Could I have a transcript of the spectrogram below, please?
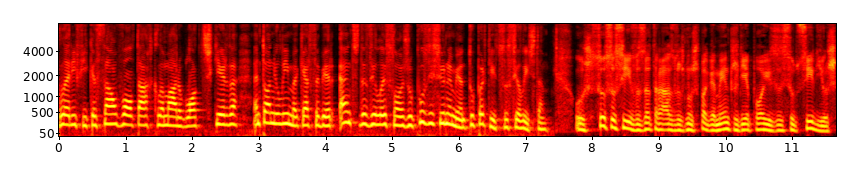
Clarificação volta a reclamar o Bloco de Esquerda. António Lima quer saber, antes das eleições, o posicionamento do Partido Socialista. Os sucessivos atrasos nos pagamentos de apoios e subsídios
